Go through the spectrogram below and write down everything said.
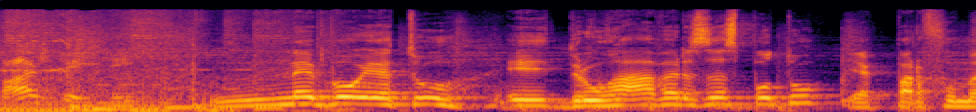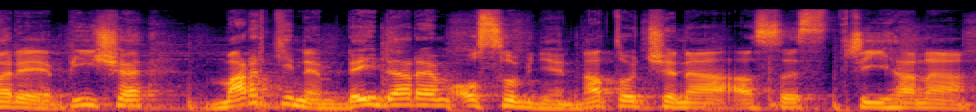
váš Dejdy. Nebo je tu i druhá verze spotu, jak parfumerie píše, Martinem Dejdarem osobně natočená a sestříhaná.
